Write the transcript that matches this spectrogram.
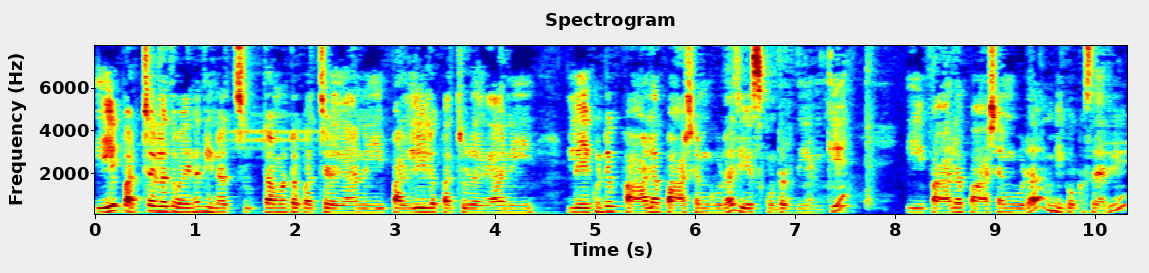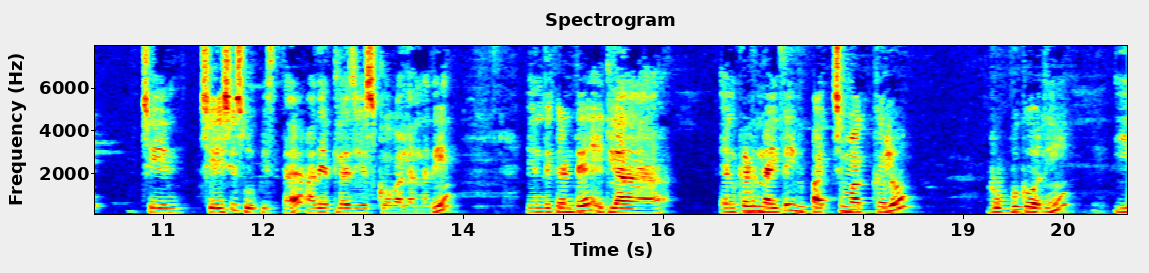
ఏ పచ్చళ్ళతో అయినా తినచ్చు. టమాటో పచ్చడి కానీ పల్లీల పచ్చడి కానీ లేకుంటే పాల పాశం కూడా చేసుకుంటారు దీనికి. ఈ పాల పాశం కూడా మీకు ఒకసారి చే చేసి చూపిస్తా. అది ఎట్లా చేసుకోవాలన్నది. ఎందుకంటే ఇట్లా వెనకడనైతే ఇవి పచ్చి మక్కలు రుబ్బుకొని ఈ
